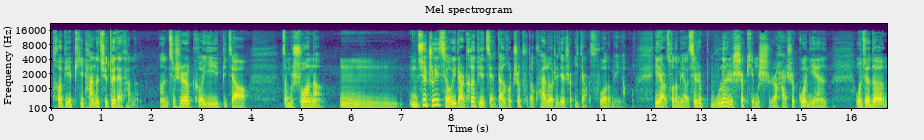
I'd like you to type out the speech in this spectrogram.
特别批判的去对待他们。嗯，其实可以比较怎么说呢？嗯，你去追求一点特别简单和质朴的快乐，这件事一点错都没有，一点错都没有。其实无论是平时还是过年，我觉得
